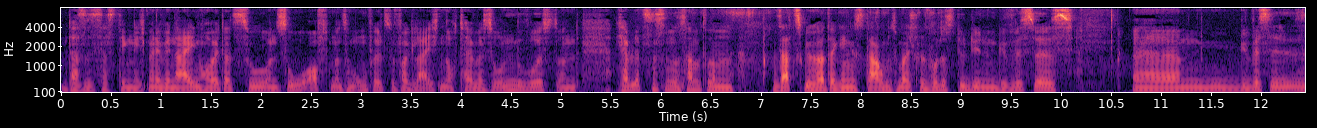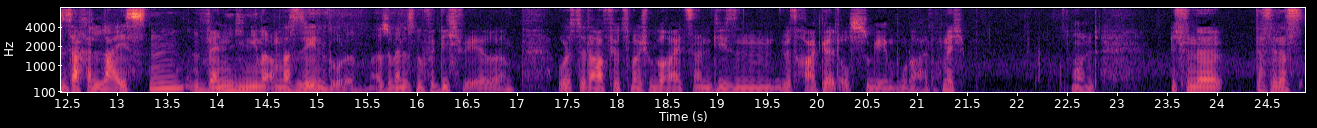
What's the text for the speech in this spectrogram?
Das ist das Ding. Ich meine, wir neigen heute dazu, uns so oft mit unserem Umfeld zu vergleichen, auch teilweise unbewusst. Und ich habe letztens einen interessanten Satz gehört, da ging es darum, zum Beispiel, würdest du dir ein gewisses, ähm, gewisse Sache leisten, wenn die niemand anders sehen würde? Also wenn es nur für dich wäre. Würdest du dafür zum Beispiel bereit sein, diesen Betrag Geld auszugeben oder halt auch nicht? Und ich finde, dass wir das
